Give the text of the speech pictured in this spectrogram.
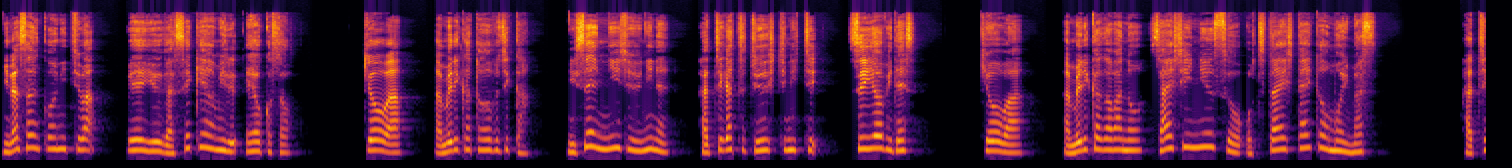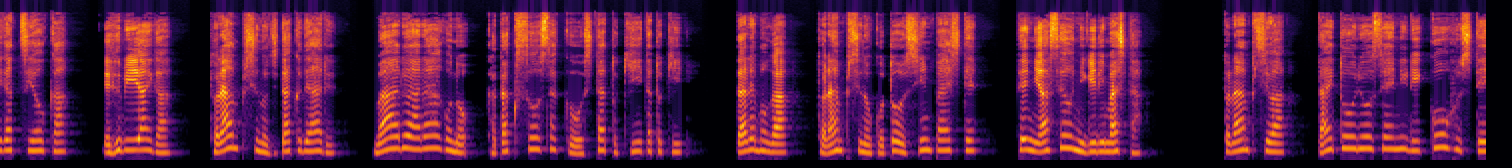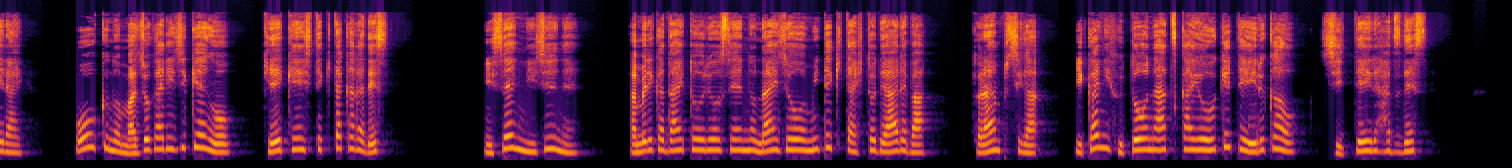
皆さんこんにちは。ウェイユーが世間を見るへようこそ。今日はアメリカ東部時間2022年8月17日水曜日です。今日はアメリカ側の最新ニュースをお伝えしたいと思います。8月8日、FBI がトランプ氏の自宅であるマール・アラーゴの家宅捜索をしたと聞いたとき、誰もがトランプ氏のことを心配して手に汗を握りました。トランプ氏は大統領選に立候補して以来、多くの魔女狩り事件を経験してきたからです。2020年、アメリカ大統領選の内情を見てきた人であれば、トランプ氏がいかに不当な扱いを受けているかを知っているはずです。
